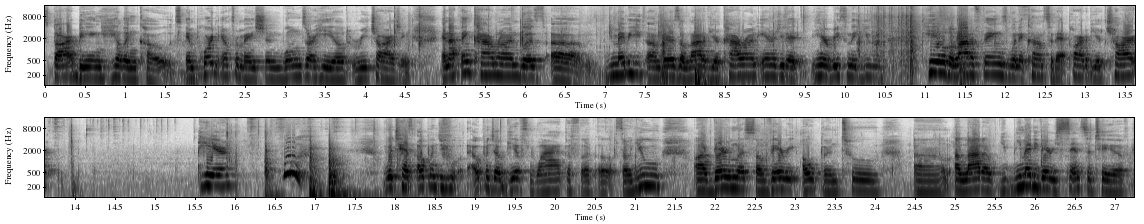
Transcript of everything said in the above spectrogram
Star being healing codes. Important information. Wounds are healed. Recharging. And I think Chiron was, um, you maybe um, there's a lot of your Chiron energy that here recently you healed a lot of things when it comes to that part of your chart here, whew, which has opened you opened your gifts wide the fuck up. So you are very much so very open to um, a lot of you, you, may be very sensitive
